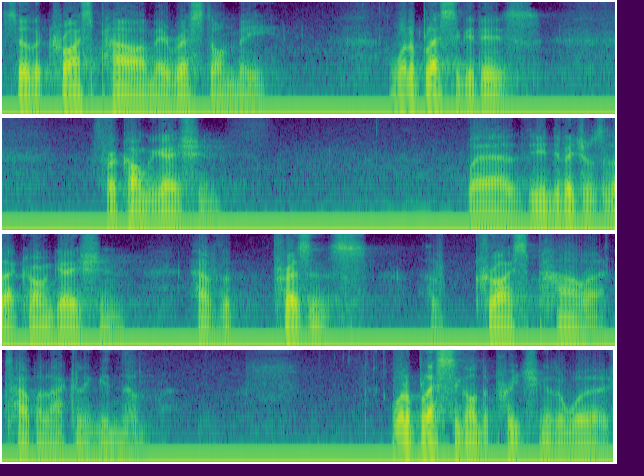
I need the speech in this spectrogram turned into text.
So that Christ's power may rest on me. What a blessing it is for a congregation where the individuals of that congregation have the presence of Christ's power tabernacling in them. What a blessing on the preaching of the word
